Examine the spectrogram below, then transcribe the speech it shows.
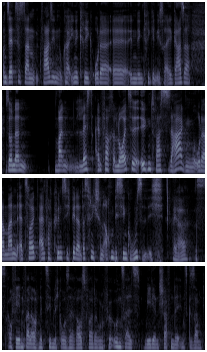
und setzt es dann quasi in den Ukraine-Krieg oder äh, in den Krieg in Israel-Gaza, sondern man lässt einfach Leute irgendwas sagen oder man erzeugt einfach künstlich Bilder. Und das finde ich schon auch ein bisschen gruselig. Ja, ist auf jeden Fall auch eine ziemlich große Herausforderung für uns als Medienschaffende insgesamt.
